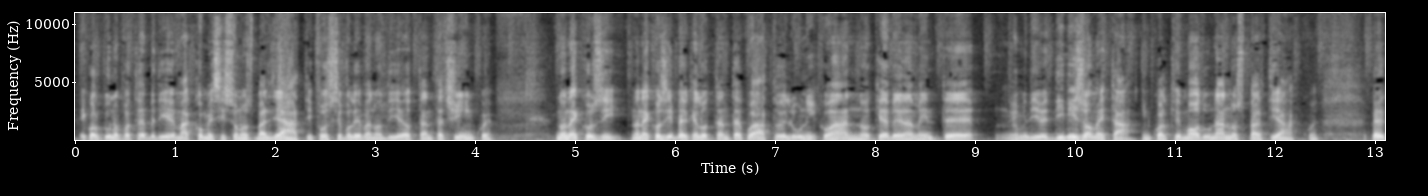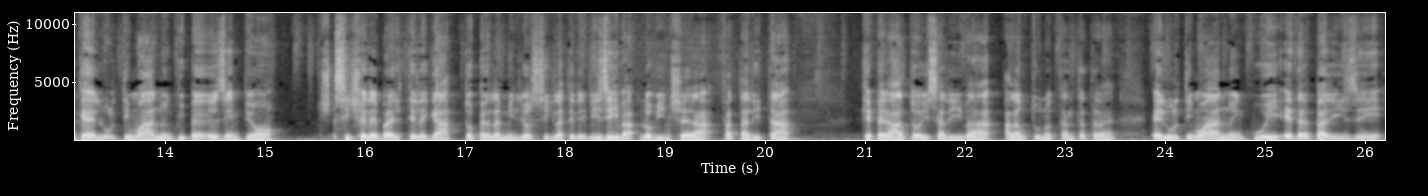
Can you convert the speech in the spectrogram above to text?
E qualcuno potrebbe dire: Ma come si sono sbagliati? Forse volevano dire 85. Non è così, non è così perché l'84 è l'unico anno che è veramente come dire, diviso a metà, in qualche modo un anno spartiacque, perché è l'ultimo anno in cui per esempio si celebra il Telegatto per la miglior sigla televisiva, lo vincerà Fatalità, che peraltro risaliva all'autunno 83. È l'ultimo anno in cui Eder Parisi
